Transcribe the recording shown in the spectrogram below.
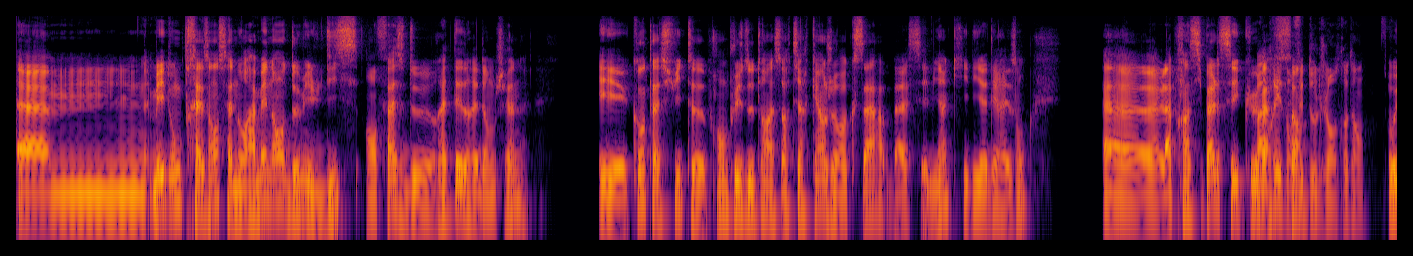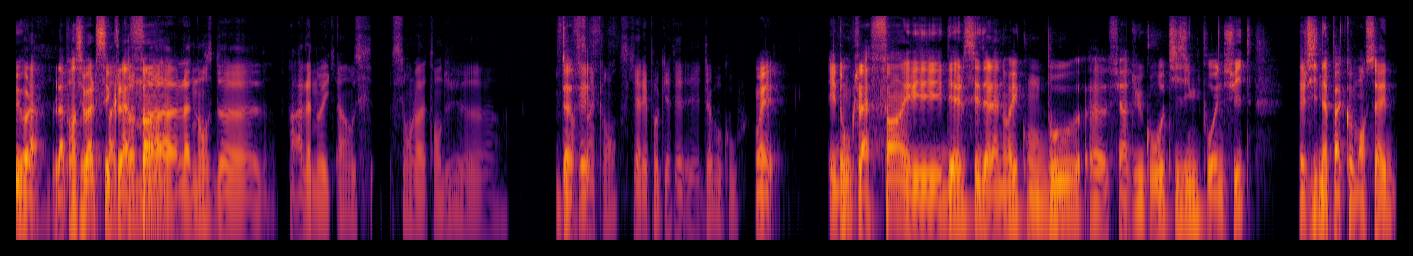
Euh, mais donc 13 ans, ça nous ramène en 2010 en face de Red Dead Redemption. Et quand ta suite euh, prend plus de temps à sortir qu'un jeu Rockstar, bah, c'est bien qu'il y a des raisons. Euh, la principale, c'est que Bah, la après, ils fin. ont fait d'autres jeux entre temps. Oui, voilà. La principale, c'est que la fin. euh, l'annonce de Alan Wake 1 aussi. Si on l'a attendu. Euh, Tout à fait. 5 ans, ce qui à l'époque était déjà beaucoup. Ouais. Et donc la fin et les DLC d'Alan Wake ont beau euh, faire du gros teasing pour une suite, celle-ci n'a pas commencé à être,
